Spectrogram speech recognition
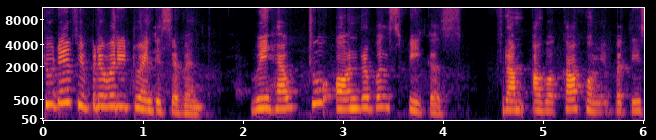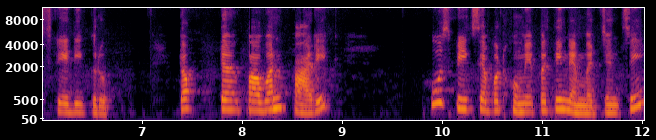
Today, February 27th, we have two honorable speakers from our Ka Homeopathy Study Group. Dr. Pawan Pareek, who speaks about homeopathy in emergency,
